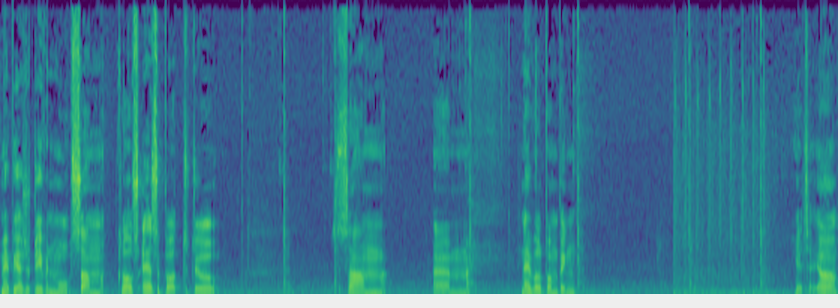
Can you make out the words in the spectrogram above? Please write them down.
Maybe I should even move some close air support to do some um, naval bombing. Here they are.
